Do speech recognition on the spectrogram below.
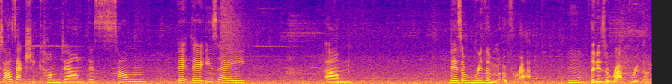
does actually come down there's some there, there is a um, there's a rhythm of rap that is a rap rhythm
